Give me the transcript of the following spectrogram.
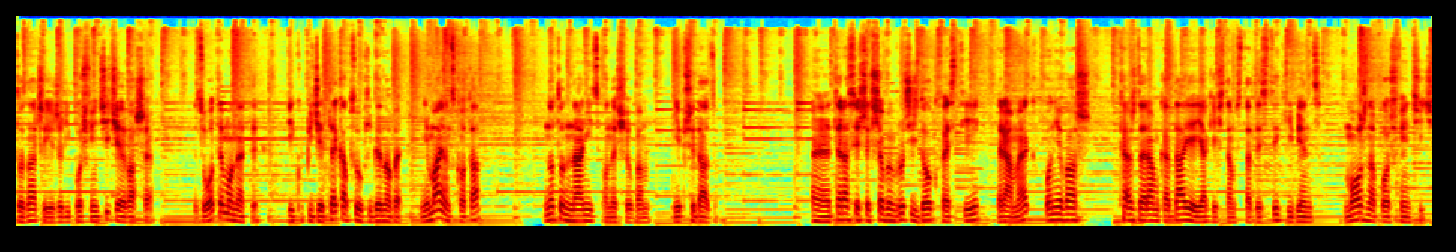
To znaczy, jeżeli poświęcicie wasze złote monety i kupicie te kapsułki genowe nie mając kota, no to na nic one się wam nie przydadzą. E, Teraz jeszcze chciałbym wrócić do kwestii ramek, ponieważ każda ramka daje jakieś tam statystyki, więc można poświęcić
